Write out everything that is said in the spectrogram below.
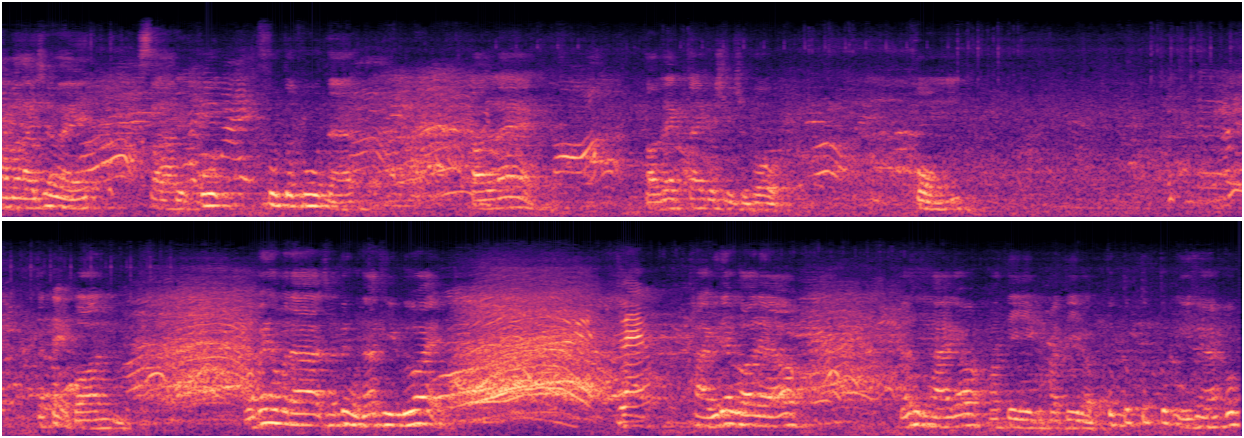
ทำอะไรใช่ไหมสาบิพูดพูดก็พูดนะ ตอนแรก ตอนแรกใกล้กับชิชิโบผม จะเตะบอลแล้วไม่ธรรมดา ฉันเป็นหัวหน้าทีมด้วย และถ่ายไว้เรียบร้อยแล้ว แล้วสุดท้ายก็มาตีมาตีแบบตุ๊กตุ๊กตุ๊กตุ๊กอย่างนี้ใช่ไหมปุ๊บ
